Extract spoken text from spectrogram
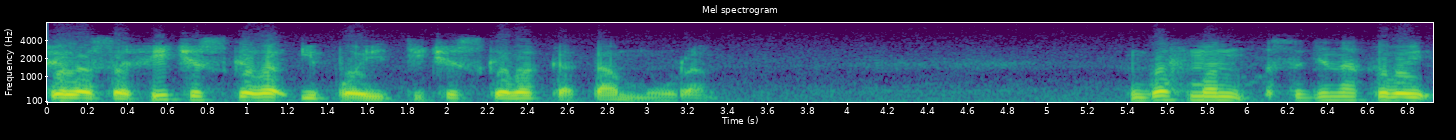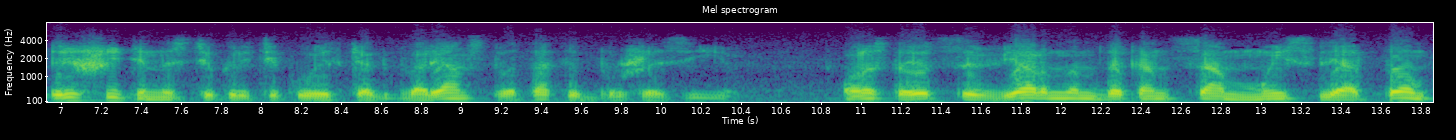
философического и поэтического кота Мура. Гофман с одинаковой решительностью критикует как дворянство, так и буржуазию он остается верным до конца мысли о том,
